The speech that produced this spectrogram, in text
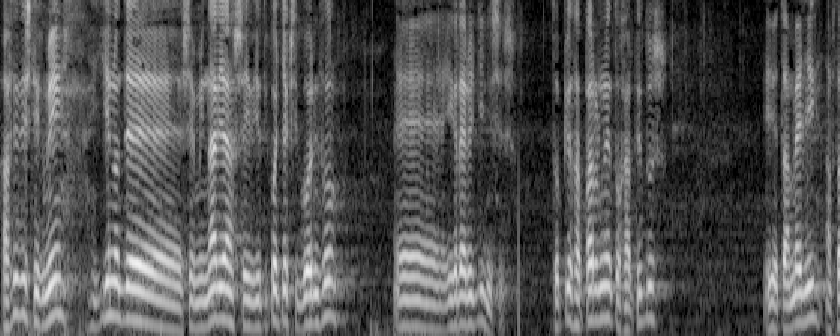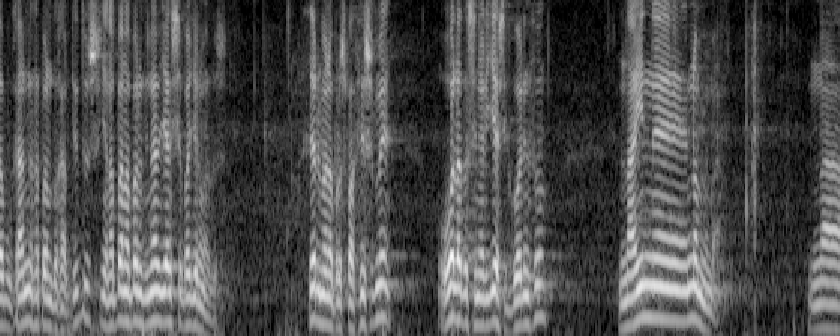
Αυτή τη στιγμή γίνονται σεμινάρια σε ιδιωτικό και στην Κόρινθο ε, υγραεροκίνησης, το οποίο θα πάρουν το χαρτί τους ε, τα μέλη, αυτά που κάνουν, θα πάρουν το χαρτί τους για να πάνε να πάρουν την άδεια άσκηση επαγγέλματος. Θέλουμε να προσπαθήσουμε όλα τα συνεργεία στην Κόρινθο να είναι νόμιμα. Να...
